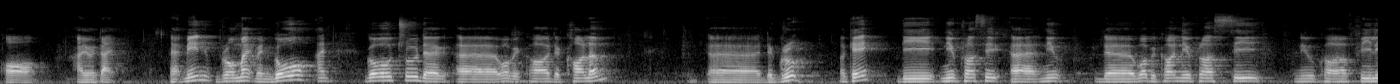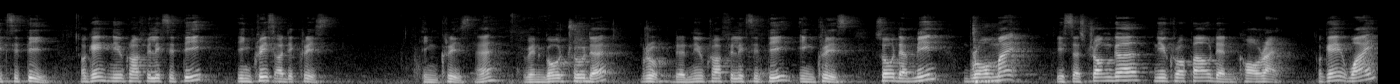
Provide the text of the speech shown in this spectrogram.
or iodide. That means bromide when go and go through the uh, what we call the column, uh, the group, okay, the nucleosi, uh, nu the what we call nucleosi, nucleophilicity, okay, nucleophilicity increase or decrease? Increase. Eh? When go through the group, the nucleophilicity increase. So that means bromide is a stronger nucleophile than chloride. Okay, why?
